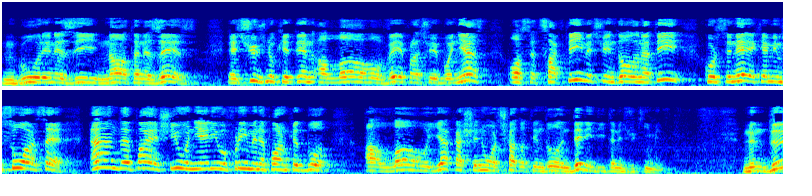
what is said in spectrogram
n'gurin e zi, natën e zezë. E qysh nuk i din Allahu veprat që i bën njerëz ose caktimet që i ndodhin atij, kurse ne e kemi mësuar se ende pa e shiju njeriu frymën e parë në këtë botë, Allahu ja ka shënuar çka do t'i ndodhin deri në ditën e gjykimit. Nën dy,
